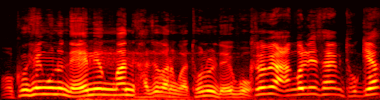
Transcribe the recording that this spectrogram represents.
어, 그 행운은 4명만 가져가는 거야. 돈을 내고. 그러면 안 걸린 사람이 독이야?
